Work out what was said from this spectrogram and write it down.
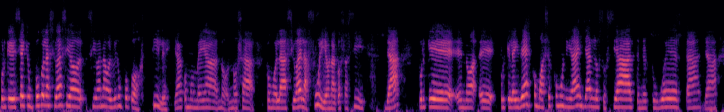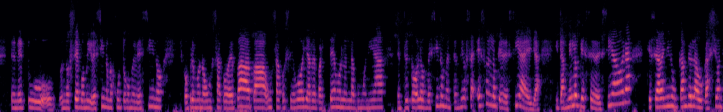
Porque decía que un poco las ciudades se, iban a volver un poco hostiles, ¿ya? Como media, no, no, sea, como la ciudad de la furia, una cosa así, ¿ya? Porque, eh, no, eh, porque la idea es como hacer comunidades ya en lo social, tener tu huerta, ¿ya? tener tu, no sé, por pues mi vecino, me junto con mi vecino, comprémonos un saco de papa, un saco de cebolla, repartémoslo en la comunidad entre todos los vecinos, ¿me entendió? O sea, eso es lo que decía ella. Y también lo que se decía ahora, que se va a venir un cambio en la educación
